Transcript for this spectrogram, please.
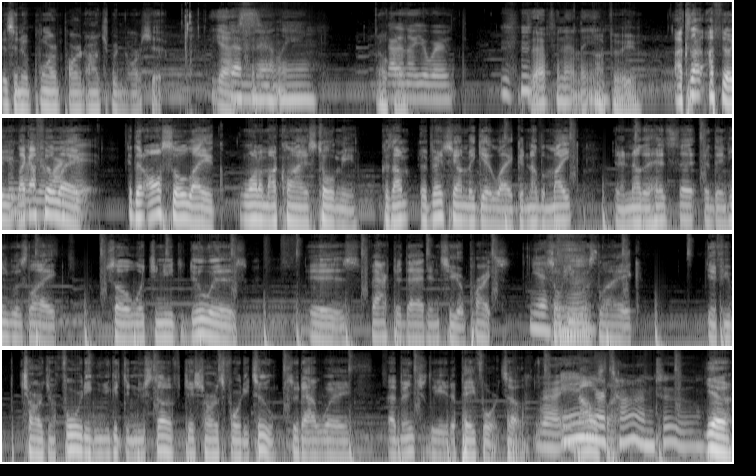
is an important part of entrepreneurship. yes, definitely Gotta know your worth. definitely. I feel you. I, 'cause I, I feel you. And like I feel market. like, and then also like one of my clients told me because I'm eventually I'm gonna get like another mic and another headset, and then he was like, "So what you need to do is is factor that into your price." Yeah. So he was like, "If you charging forty when you get the new stuff, just charge forty two, so that way eventually it'll pay for itself." Right. and I was your like- time too Yeah,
